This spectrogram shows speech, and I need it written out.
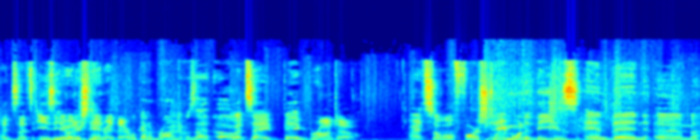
That's that's easy to understand right there. What kind of Bronto is that? Oh, it's a Big Bronto. All right, so we'll force tame one of these, and then um,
